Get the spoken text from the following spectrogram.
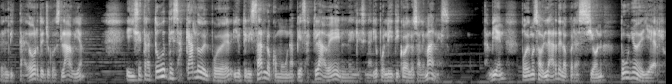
el dictador de Yugoslavia, y se trató de sacarlo del poder y utilizarlo como una pieza clave en el escenario político de los alemanes. También podemos hablar de la operación Puño de Hierro,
